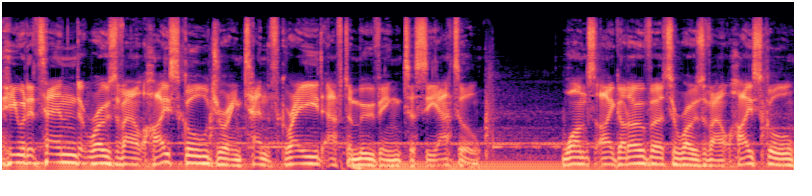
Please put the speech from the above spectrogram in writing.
He would attend Roosevelt High School during 10th grade after moving to Seattle. Once I got over to Roosevelt High School,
